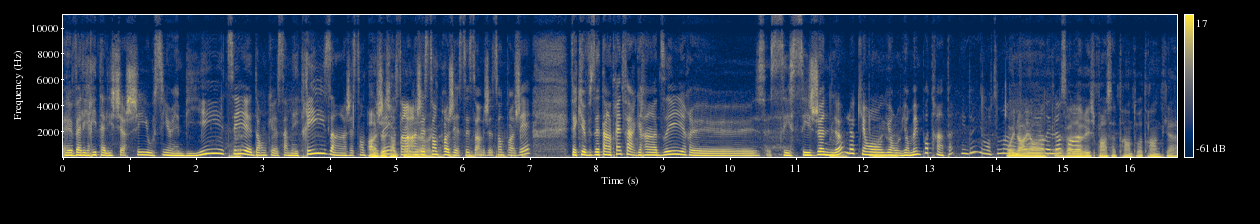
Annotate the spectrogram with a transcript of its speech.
Euh, Valérie est allée chercher aussi un MBA, tu sais, donc euh, sa maîtrise en gestion de En projet. gestion de en projet, gestion de ouais. projet, c'est ça, en gestion de projet. Fait que vous êtes en train de faire grandir euh, ces, ces jeunes-là, là, qui ont, ils ont, ils ont même pas 30 ans, les deux. Ils ont Oui, non, ils ont- là, Valérie, je pense, à 33-34.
